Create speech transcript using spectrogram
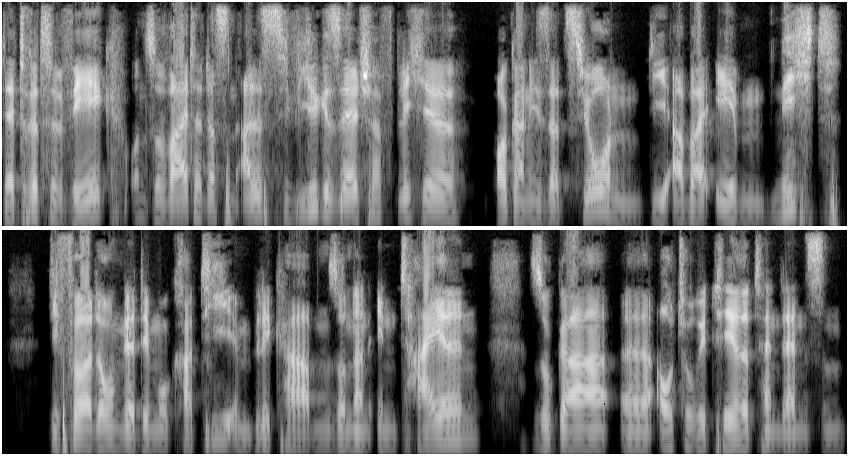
der Dritte Weg und so weiter. Das sind alles zivilgesellschaftliche Organisationen, die aber eben nicht die Förderung der Demokratie im Blick haben, sondern in Teilen sogar äh, autoritäre Tendenzen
